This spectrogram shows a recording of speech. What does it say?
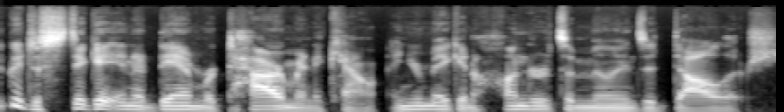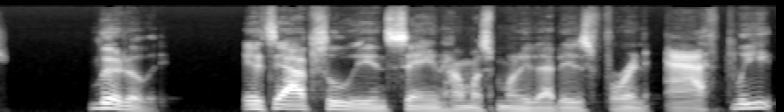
You could just stick it in a damn retirement account and you're making hundreds of millions of dollars. Literally. It's absolutely insane how much money that is for an athlete.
